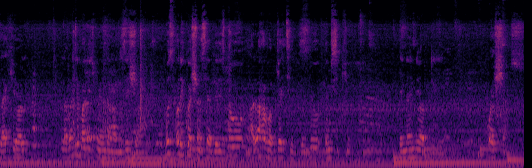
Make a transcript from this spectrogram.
Like your laboratory management and organization most all the questions have there is no i don't have objective there is no mcq in any of the questions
